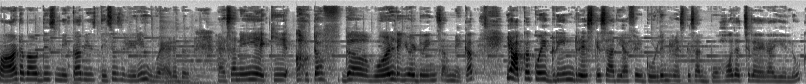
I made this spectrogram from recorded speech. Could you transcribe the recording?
part about this makeup is this is really wearable ऐसा नहीं है कि out of the world you are doing some makeup ये आपका कोई ग्रीन ड्रेस के साथ या फिर गोल्डन ड्रेस के साथ बहुत अच्छा लगेगा ये look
